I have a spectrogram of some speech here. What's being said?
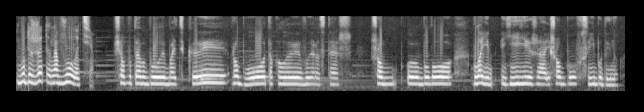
будеш жити на вулиці. Щоб у тебе були батьки, робота, коли виростеш, щоб е, було, була їжа і щоб був свій будинок.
